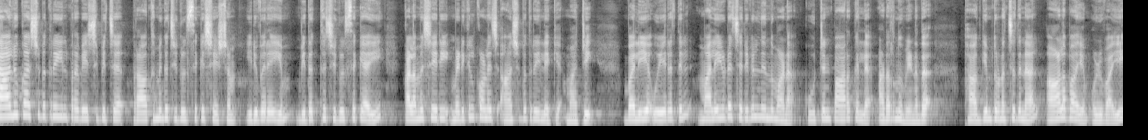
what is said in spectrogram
താലൂക്ക് ആശുപത്രിയിൽ പ്രവേശിപ്പിച്ച് പ്രാഥമിക ചികിത്സയ്ക്ക് ശേഷം ഇരുവരെയും വിദഗ്ധ ചികിത്സയ്ക്കായി കളമശ്ശേരി മെഡിക്കൽ കോളേജ് ആശുപത്രിയിലേക്ക് മാറ്റി. വലിയ ഉയരത്തിൽ മലയുടെ ചെരുവിൽ നിന്നുമാണ് കൂറ്റൻ പാറക്കല്ല് അടർന്നു വീണത്. ഭാഗ്യം തുണച്ചതിനാൽ ആളപായം ഒഴിവായി.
